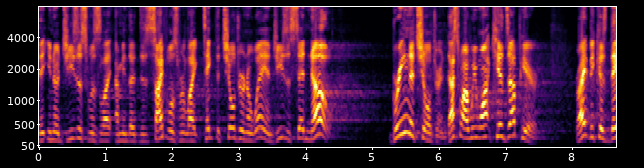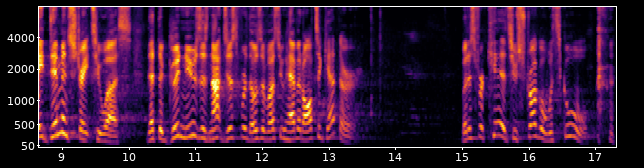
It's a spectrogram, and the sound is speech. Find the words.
that, you know, Jesus was like, I mean, the, the disciples were like, take the children away. And Jesus said, no, bring the children. That's why we want kids up here, right? Because they demonstrate to us that the good news is not just for those of us who have it all together, but it's for kids who struggle with school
